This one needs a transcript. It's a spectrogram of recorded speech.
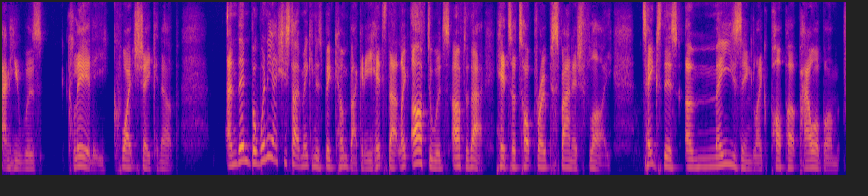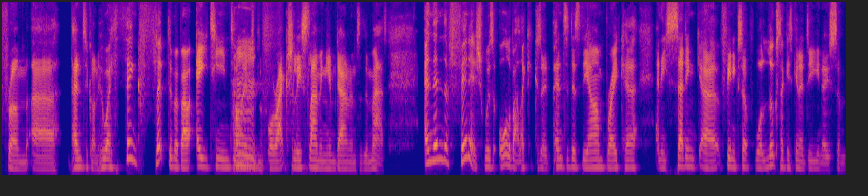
and he was clearly quite shaken up. And then, but when he actually started making his big comeback and he hits that, like afterwards, after that, hits a top rope Spanish fly, takes this amazing like pop up power bomb from uh Pentagon, who I think flipped him about 18 times Mm. before actually slamming him down into the mat. And then the finish was all about like because Penta does the arm breaker and he's setting uh, Fénix up for what looks like he's going to do, you know, some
